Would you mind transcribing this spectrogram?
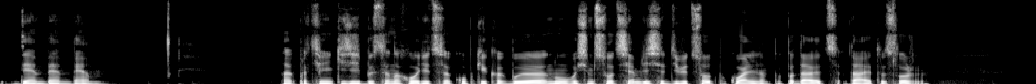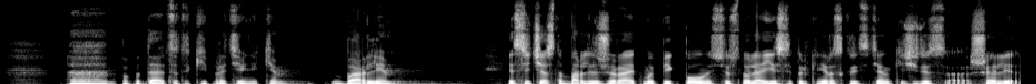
Бэм-бэм-бэм. Так, противники здесь быстро находятся. Кубки как бы, ну, 870, 900 буквально попадаются. Да, это сложно. Попадаются такие противники. Барли. Если честно, Барли сжирает мой пик полностью с нуля, если только не раскрыть стенки через э, Шелли.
